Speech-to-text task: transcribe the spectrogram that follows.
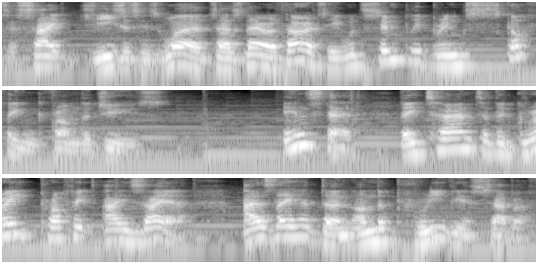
To cite Jesus' words as their authority would simply bring scoffing from the Jews. Instead, they turned to the great prophet Isaiah as they had done on the previous Sabbath.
